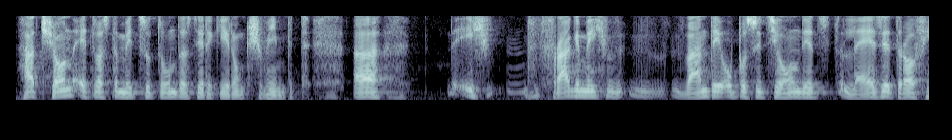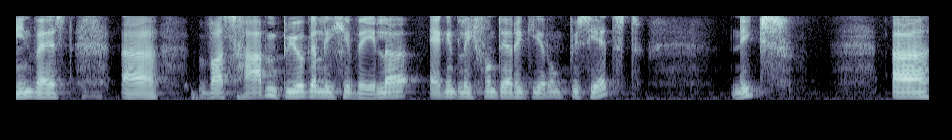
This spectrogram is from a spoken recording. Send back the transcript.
hat schon etwas damit zu tun, dass die Regierung schwimmt. Ich frage mich, wann die Opposition jetzt leise darauf hinweist, äh, was haben bürgerliche Wähler eigentlich von der Regierung bis jetzt? Nix. Äh,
